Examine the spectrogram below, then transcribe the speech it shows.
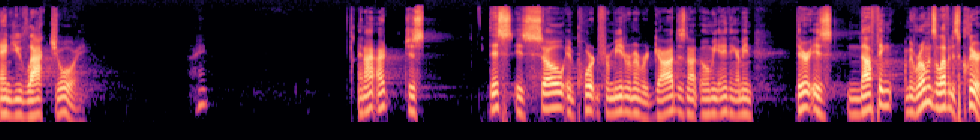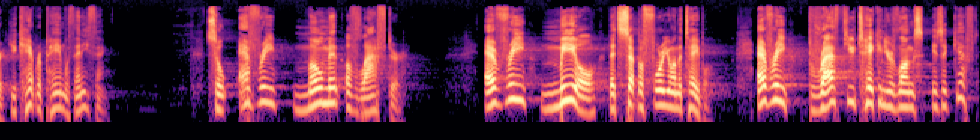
and you lack joy. Right? And I, I just, this is so important for me to remember. God does not owe me anything. I mean, there is nothing, I mean, Romans 11 is clear. You can't repay him with anything. So every moment of laughter, every meal that's set before you on the table, every breath you take in your lungs is a gift.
